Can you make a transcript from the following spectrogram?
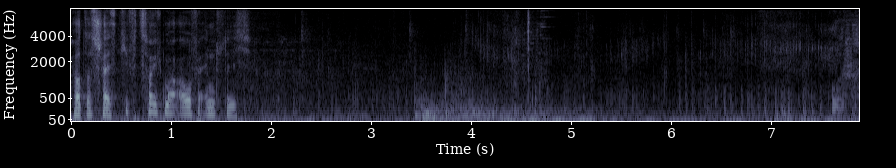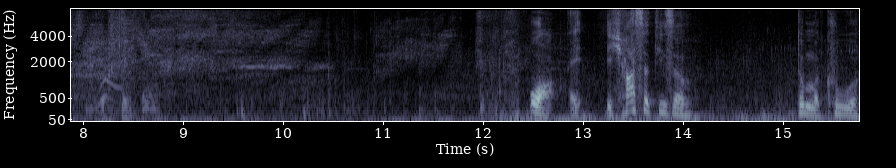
Hört das scheiß Giftzeug mal auf, endlich. Oh. Oh, ey, ich hasse diese dumme Kuh.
